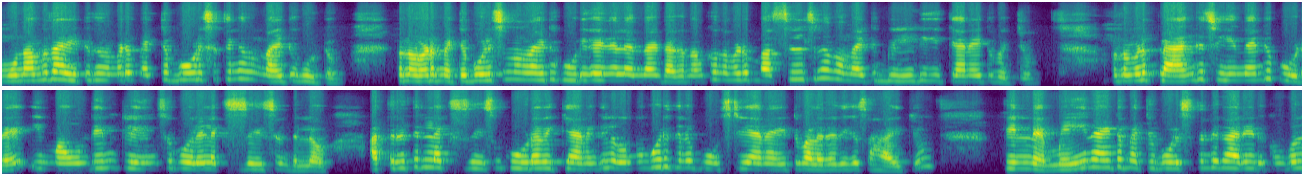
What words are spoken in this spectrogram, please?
മൂന്നാമതായിട്ട് നമ്മുടെ മെറ്റബോളിസത്തിനെ നന്നായിട്ട് കൂട്ടും. ഇപ്പൊ നമ്മുടെ മെറ്റബോളിസം നന്നായിട്ട് കൂടി കഴിഞ്ഞാൽ എന്താ ഉണ്ടാകുക നമുക്ക് നമ്മുടെ മസിൽസിനെ നന്നായിട്ട് ബിൽഡ് ചെയ്യിക്കാനായിട്ട് പറ്റും. അപ്പൊ നമ്മൾ പ്ലാങ്ക് ചെയ്യുന്നതിന്റെ കൂടെ ഈ മൗണ്ടൻ ക്ലെയിംസ് പോലെയുള്ള എക്സസൈസ് ഉണ്ടല്ലോ അത്തരത്തിലുള്ള എക്സസൈസും കൂടെ വെക്കുകയാണെങ്കിൽ ഒന്നും കൂടി ഇതിനെ ബൂസ്റ്റ് ചെയ്യാനായിട്ട് വളരെയധികം സഹായിക്കും. പിന്നെ മെയിൻ ആയിട്ട് മെറ്റബോളിസത്തിന്റെ കാര്യം എടുക്കുമ്പോൾ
